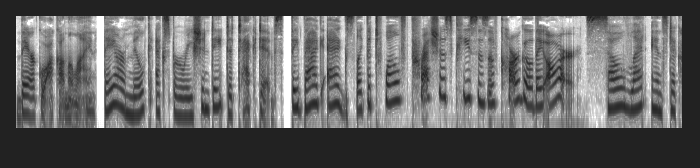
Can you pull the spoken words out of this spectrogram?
their guac on the line. They are milk expiration date detectives. They bag eggs like the twelve precious pieces of cargo they are. So let Instacart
